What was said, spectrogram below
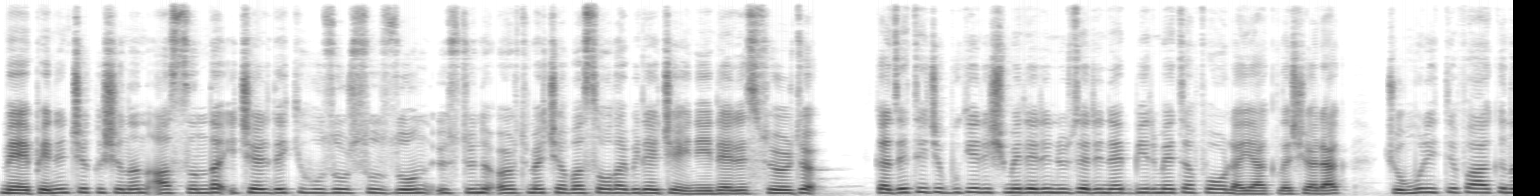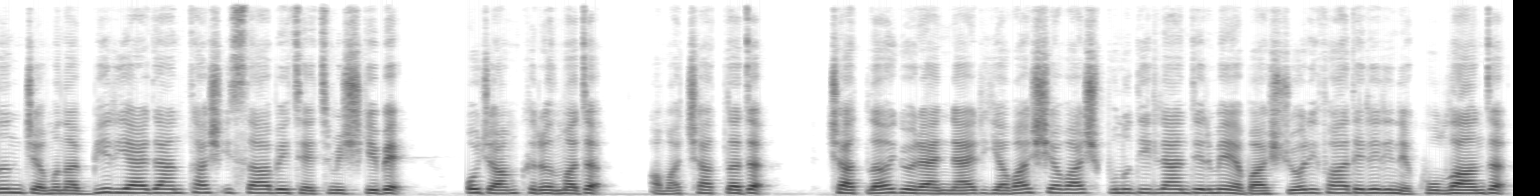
MHP'nin çıkışının aslında içerideki huzursuzluğun üstünü örtme çabası olabileceğini ileri sürdü. Gazeteci bu gelişmelerin üzerine bir metaforla yaklaşarak Cumhur İttifakı'nın camına bir yerden taş isabet etmiş gibi. O cam kırılmadı ama çatladı. Çatlağı görenler yavaş yavaş bunu dillendirmeye başlıyor ifadelerini kullandı.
